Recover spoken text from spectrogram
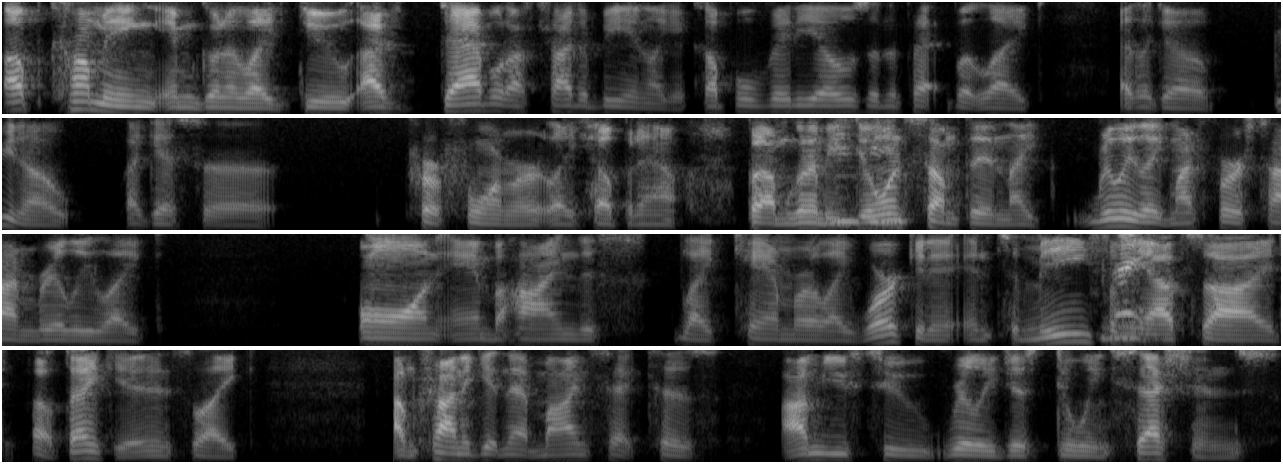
upcoming I'm gonna like do I've dabbled I've tried to be in like a couple videos in the past but like as like a you know I guess a performer like helping out but I'm gonna be mm-hmm. doing something like really like my first time really like on and behind this like camera like working it and to me from nice. the outside oh thank you and it's like I'm trying to get in that mindset because I'm used to really just doing sessions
